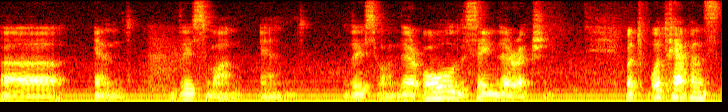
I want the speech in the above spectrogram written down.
uh, and this one and this one, they're all the same direction. But what happens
